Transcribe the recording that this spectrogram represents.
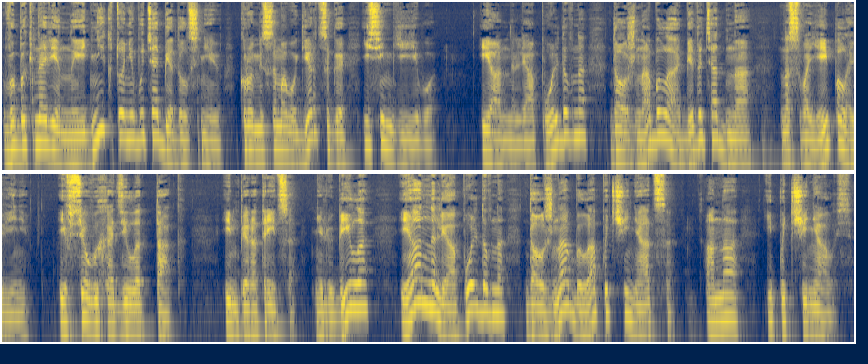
в обыкновенные дни кто-нибудь обедал с нею, кроме самого герцога и семьи его. И Анна Леопольдовна должна была обедать одна на своей половине. И все выходило так. Императрица – не любила, и Анна Леопольдовна должна была подчиняться. Она и подчинялась.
